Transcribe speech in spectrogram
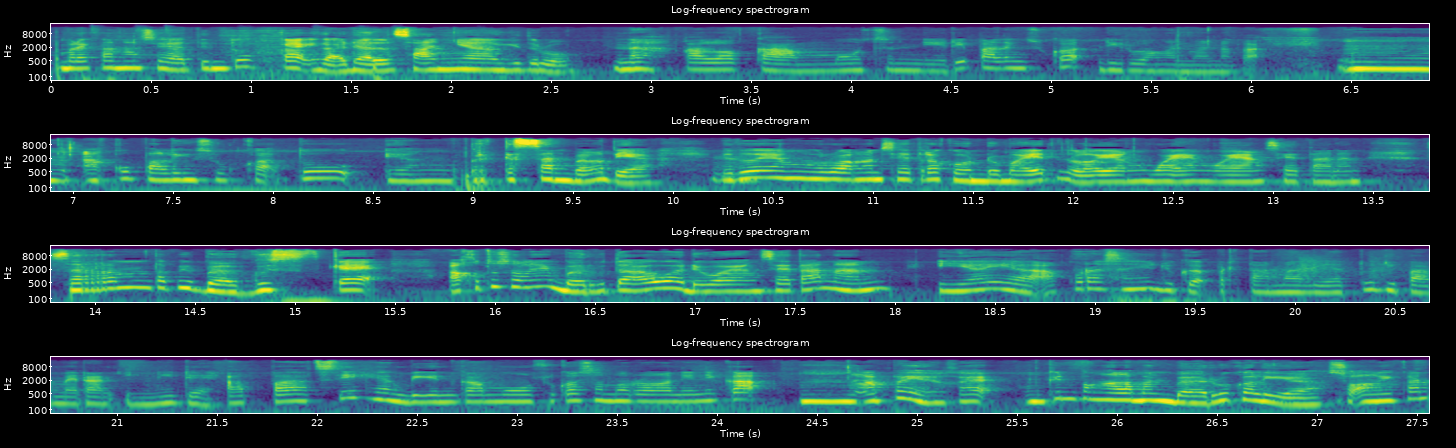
mereka nasehatin tuh kayak nggak ada alasannya gitu loh. Nah kalau kamu sendiri paling suka di ruangan mana kak? Hmm, aku paling suka tuh yang berkesan banget ya. Hmm. itu yang ruangan setra gondomayat loh yang wayang-wayang setanan. Serem tapi bagus. Kayak aku tuh soalnya baru tahu ada wayang setanan. Iya ya aku rasanya juga pertama lihat tuh di pameran ini deh. Apa sih yang bikin kamu suka sama ruangan ini kak? Hmm, apa ya? Kayak mungkin pengalaman baru kali ya. Soalnya kan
